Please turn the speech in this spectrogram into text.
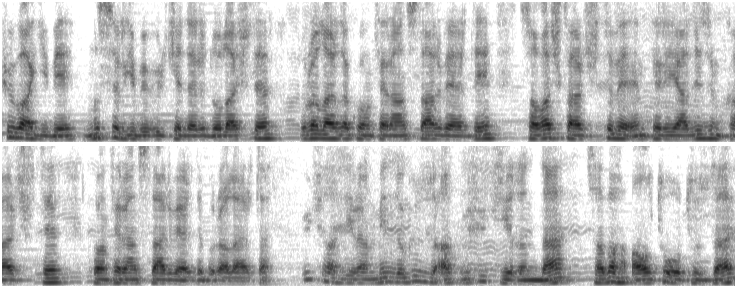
Küba gibi, Mısır gibi ülkeleri dolaştı. Buralarda konferanslar verdi. Savaş karşıtı ve emperyalizm karşıtı konferanslar verdi buralarda. 3 Haziran 1963 yılında sabah 6.30'da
